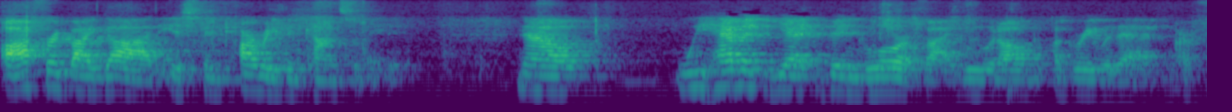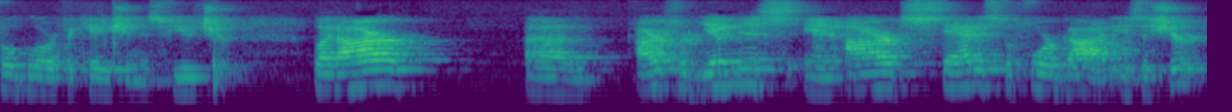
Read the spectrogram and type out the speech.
offered by God has been already been consummated. Now, we haven't yet been glorified. We would all agree with that. Our full glorification is future, but our um, our forgiveness and our status before God is assured.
